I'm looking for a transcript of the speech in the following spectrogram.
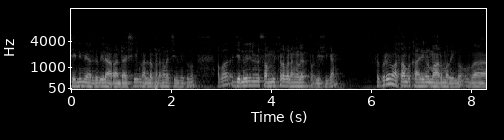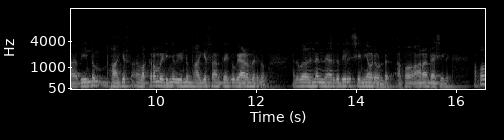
ശനി നേർഗതിയിൽ ആറാം രാശിയിൽ നല്ല ഫലങ്ങൾ ചെയ്ത് നിൽക്കുന്നു. അപ്പോൾ ജനുവരിയിൽ ഒരു സമ്മിശ്ര ഫലങ്ങൾ പ്രതീക്ഷിക്കാം. ഫെബ്രുവരി മാസമാകുമ്പോൾ കാര്യങ്ങൾ മാറി മറിയുന്നു. വീണ്ടും ഭാഗ്യ വക്രം വെടിഞ്ഞ് വീണ്ടും ഭാഗ്യസ്ഥാനത്തേക്ക് വ്യാഴം വരുന്നു. അതുപോലെ തന്നെ നേർഗതിയിൽ ശനി അവിടെ ഉണ്ട് അപ്പോൾ ആറാം രാശിയിൽ. അപ്പോൾ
